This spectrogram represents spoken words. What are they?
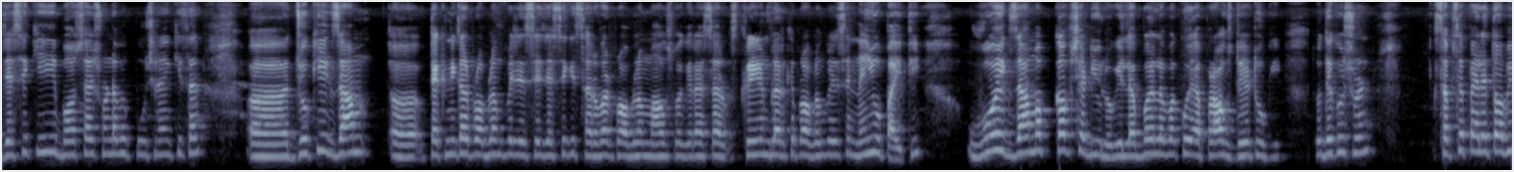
जैसे कि बहुत सारे स्टूडेंट अभी पूछ रहे हैं कि सर जो कि एग्ज़ाम टेक्निकल प्रॉब्लम की वजह से, जैसे कि सर्वर प्रॉब्लम माउस वगैरह, सर स्क्रीन ब्लर के प्रॉब्लम की वजह से नहीं हो पाई थी, वो एग्ज़ाम अब कब शेड्यूल होगी? लगभग लगभग कोई अप्रॉक्स डेट होगी? तो देखो स्टूडेंट सबसे पहले तो अभी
